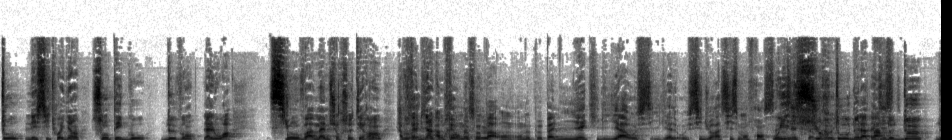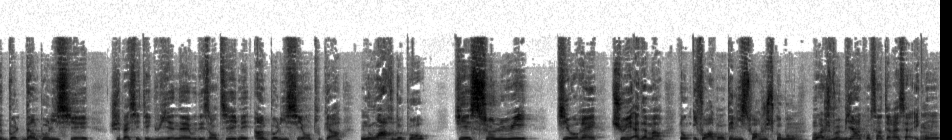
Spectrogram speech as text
tous les citoyens sont égaux devant la loi si on va même sur ce terrain, je après, voudrais bien comprendre. Après, on ne, peut pas, on, ne peut pas nier qu'il y, a aussi, il y a aussi du racisme en France. oui, surtout de la part de deux, d'un policier, je ne sais pas si c'était guyanais ou des Antilles, mais un policier en tout cas noir de peau, qui est celui qui aurait tué Adama. Donc il faut raconter l'histoire jusqu'au bout. Mm. Moi, je veux bien qu'on s'intéresse et mm.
